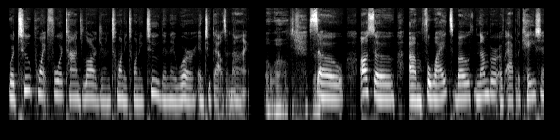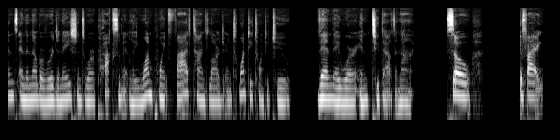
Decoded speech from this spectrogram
were 2.4 times larger in 2022 than they were in 2009. Oh wow! Okay. So also um, for whites, both number of applications and the number of originations were approximately 1.5 times larger in 2022 than they were in 2009. So if I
